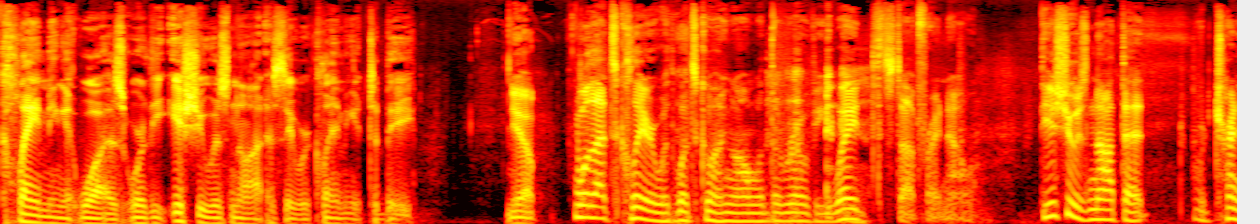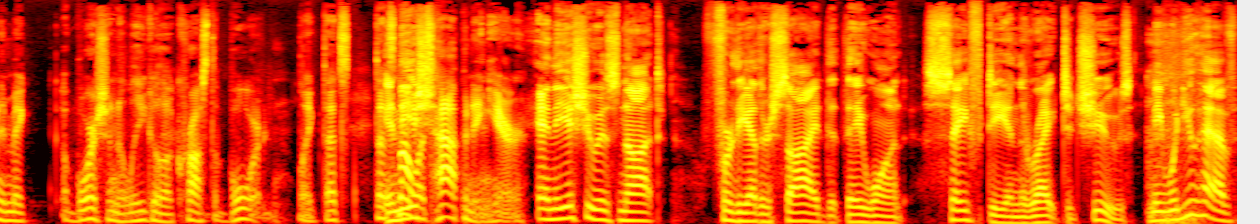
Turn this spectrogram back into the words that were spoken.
claiming it was, or the issue was not as they were claiming it to be. Yep. Well, that's clear with what's going on with the Roe v. Wade stuff right now. The issue is not that we're trying to make abortion illegal across the board. Like that's that's And not the what's issue- happening here. And the issue is not for the other side that they want safety and the right to choose. I mean, when you have,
